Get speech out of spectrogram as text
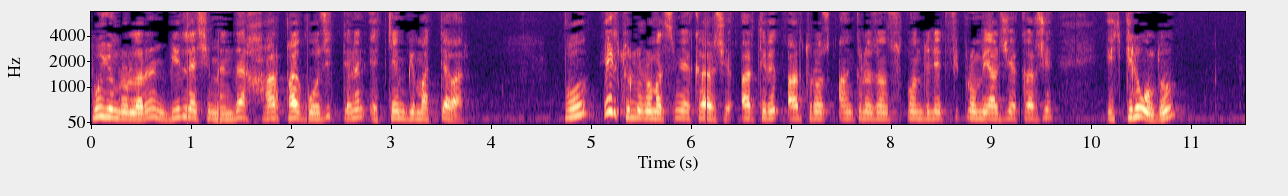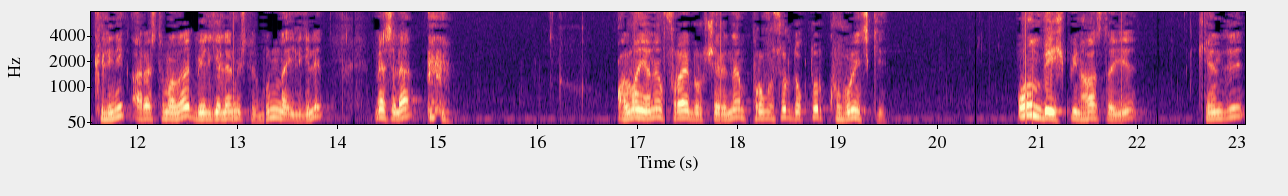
Bu yumruların birleşiminde harpagozit denen etken bir madde var. Bu her türlü romatizmaya karşı, artrit, artroz, ankilozan, spondilit, fibromiyaljiye karşı etkili olduğu klinik araştırmalarda belgelenmiştir. Bununla ilgili mesela Almanya'nın Freiburg şehrinden Profesör Doktor Kubrinski 15 bin hastayı kendi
